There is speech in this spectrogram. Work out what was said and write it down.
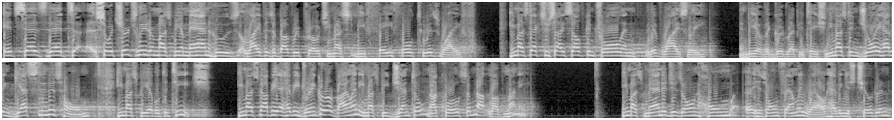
It says that, uh, so a church leader must be a man whose life is above reproach. He must be faithful to his wife. He must exercise self-control and live wisely and be of a good reputation. He must enjoy having guests in his home. He must be able to teach. He must not be a heavy drinker or violent. He must be gentle, not quarrelsome, not love money. He must manage his own home, uh, his own family well, having his children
